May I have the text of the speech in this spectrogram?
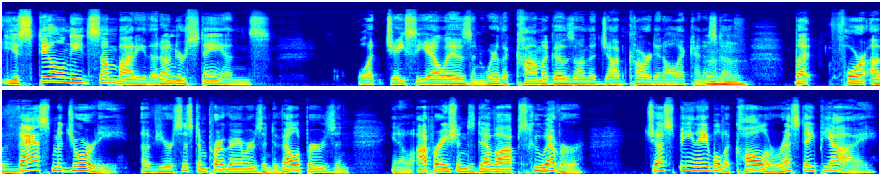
you still need somebody that understands what JCL is and where the comma goes on the job card and all that kind of stuff. Mhm. But for a vast majority of your system programmers and developers and you know operations DevOps whoever just being able to call a REST API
